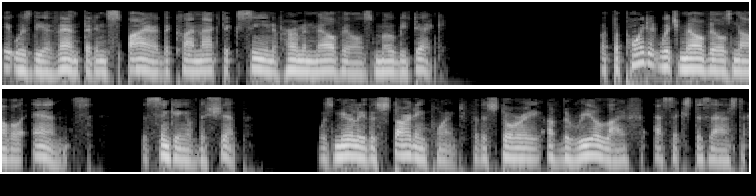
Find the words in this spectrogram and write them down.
it was the event that inspired the climactic scene of Herman Melville's Moby Dick. But the point at which Melville's novel ends, the sinking of the ship, was merely the starting point for the story of the real-life Essex disaster.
